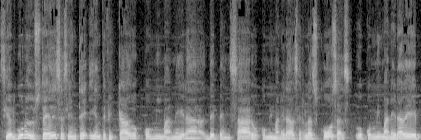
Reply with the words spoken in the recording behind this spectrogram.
si alguno de ustedes se siente identificado con mi manera de pensar o con mi manera de hacer las cosas o con mi manera de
